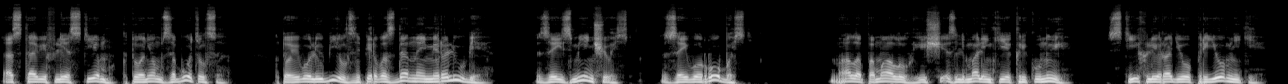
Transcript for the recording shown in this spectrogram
оставив лес тем, кто о нем заботился, кто его любил за первозданное миролюбие, за изменчивость, за его робость. Мало-помалу исчезли маленькие крикуны, стихли радиоприемники.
